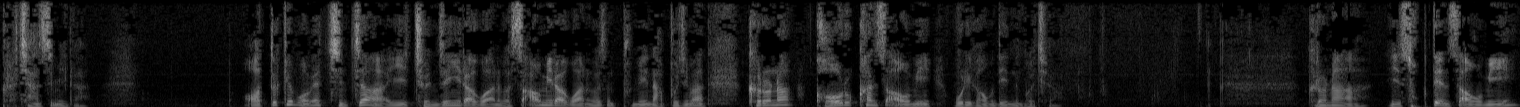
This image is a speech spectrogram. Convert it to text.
그렇지 않습니다. 어떻게 보면 진짜 이 전쟁이라고 하는 것, 싸움이라고 하는 것은 분명히 나쁘지만 그러나 거룩한 싸움이 우리 가운데 있는 거죠. 그러나 이 속된 싸움이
